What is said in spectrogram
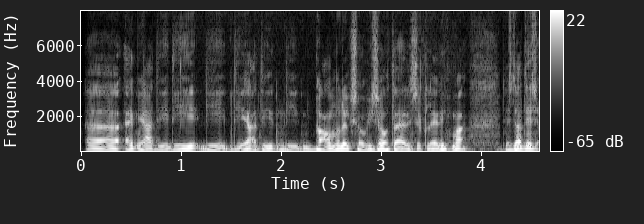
Eh, en ja die, die, die, die, ja, die, die behandel ik sowieso tijdens de clinic. Maar, dus dat is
